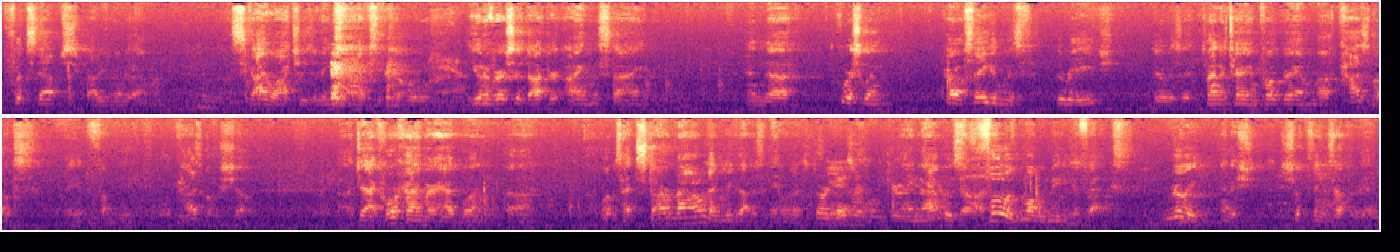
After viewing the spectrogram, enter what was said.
Footsteps, probably remember that one. Skywatchers of Ancient Mexico, Universe of Dr. Einstein. And uh, of course, when Carl Sagan was the rage, there was a planetarium program, uh, Cosmos, from the old Cosmos show. Uh, Jack Horkheimer had one. What was that, Starbound? I believe that was the name of it. Stargazer. And that was full of multimedia effects. Really kind of shook things up a bit.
